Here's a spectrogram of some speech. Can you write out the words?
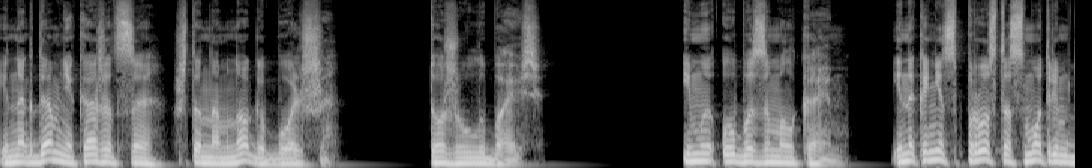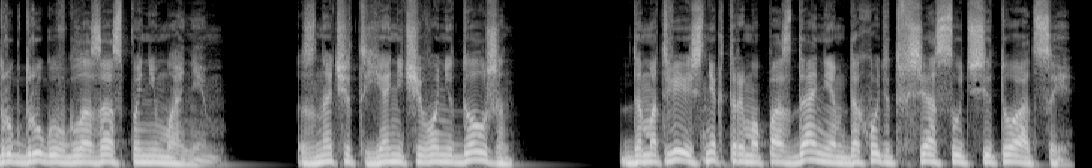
Иногда мне кажется, что намного больше. Тоже улыбаюсь. И мы оба замолкаем. И, наконец, просто смотрим друг другу в глаза с пониманием. Значит, я ничего не должен? До Матвея с некоторым опозданием доходит вся суть ситуации.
